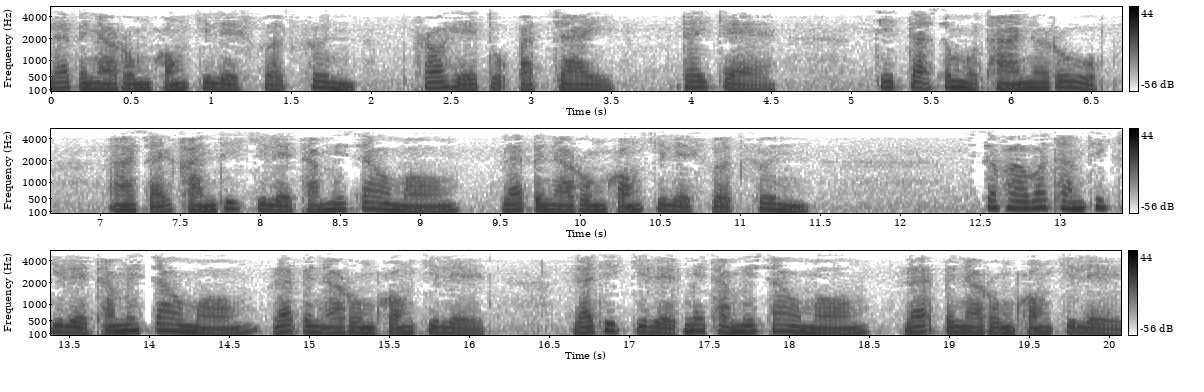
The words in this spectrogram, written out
และเป็นอารมณ์ของกิเลสเกิดขึ้น เพราะเหตุปัจจัย ได้แก่ จิตตสมุทฐานรูป อาศัยขันที่กิเลสทำให้เจ้าหมอง และเป็นอารมณ์ของกิเลสเกิดขึ้น สภาวธรรมที่กิเลสทำให้เศร้าหมอง และเป็นอารมณ์ของกิเลส และที่กิเลสไม่ทำให้เศร้าหมอง และเป็นอารมณ์ของกิเลส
